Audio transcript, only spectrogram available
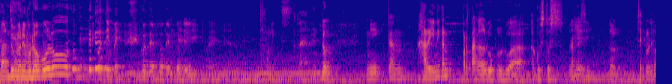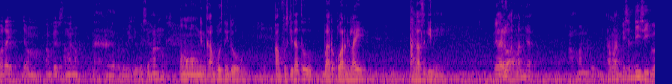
Bandung 2020. Ya, dikutip ya. Kutip, kutip, kutip. Nah, Dung, ini kan hari ini kan pertanggal 22 Agustus, benar Iya, sih? Betul. Cek dulu deh. Sore jam hampir setengah enam. Nah, nggak peduli juga sih orang. Ngomong-ngomongin kampus nih, Dung. Kampus kita tuh baru keluar nilai tanggal segini. Nilai lu aman nggak? Aman gue. Aman. Tapi sedih sih gue.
